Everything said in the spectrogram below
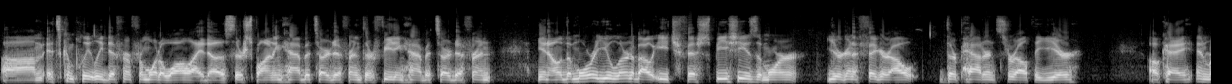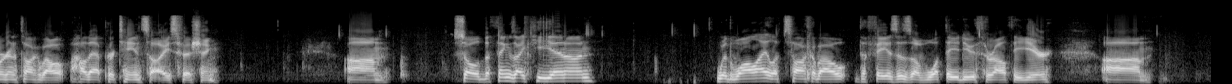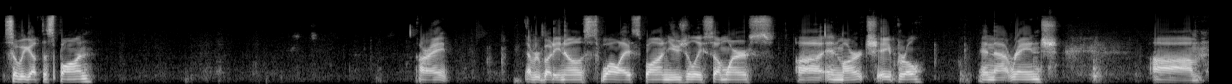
Um, it's completely different from what a walleye does. Their spawning habits are different, their feeding habits are different. You know, the more you learn about each fish species, the more you're going to figure out their patterns throughout the year. Okay, and we're going to talk about how that pertains to ice fishing. Um, so the things I key in on with walleye, let's talk about the phases of what they do throughout the year. Um, so we got the spawn. All right, everybody knows walleye spawn usually somewhere uh, in March, April, in that range. Um,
